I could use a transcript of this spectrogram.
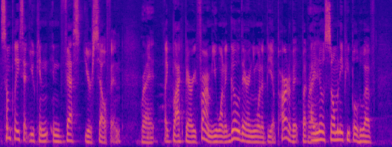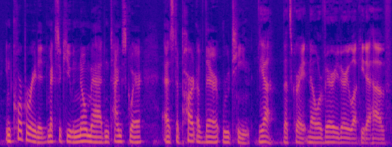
some place that you can invest yourself in Right. like Blackberry Farm. You want to go there and you want to be a part of it. But I know so many people who have incorporated Mexicue and Nomad and Times Square as to part of their routine. Yeah, that's great. No, we're very, very lucky to have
